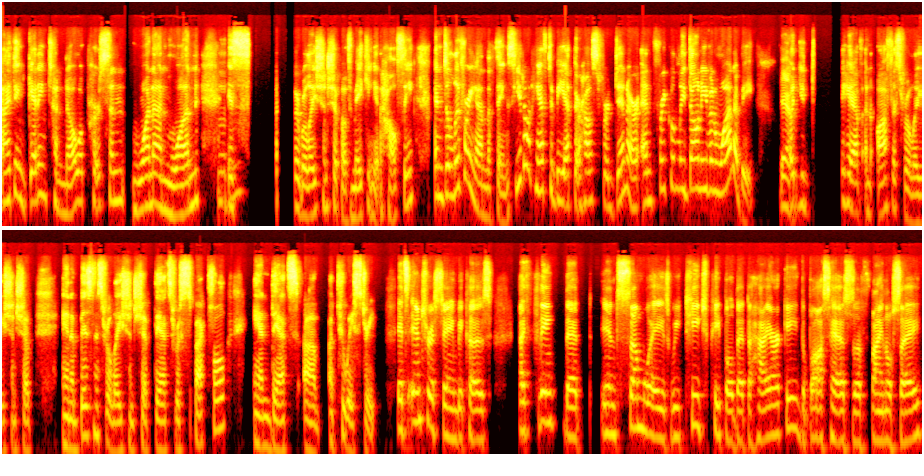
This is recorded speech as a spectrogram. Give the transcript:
I think getting to know a person one on one is the relationship of making it healthy and delivering on the things. You don't have to be at their house for dinner and frequently don't even want to be. Yeah. But you have an office relationship and a business relationship that's respectful and that's um, a two-way street. It's interesting because i think that in some ways we teach people that the hierarchy the boss has the final say.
